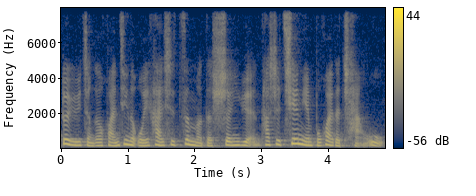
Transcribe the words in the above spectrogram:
对于整个环境的危害是这么的深远，它是千年不坏的产物，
